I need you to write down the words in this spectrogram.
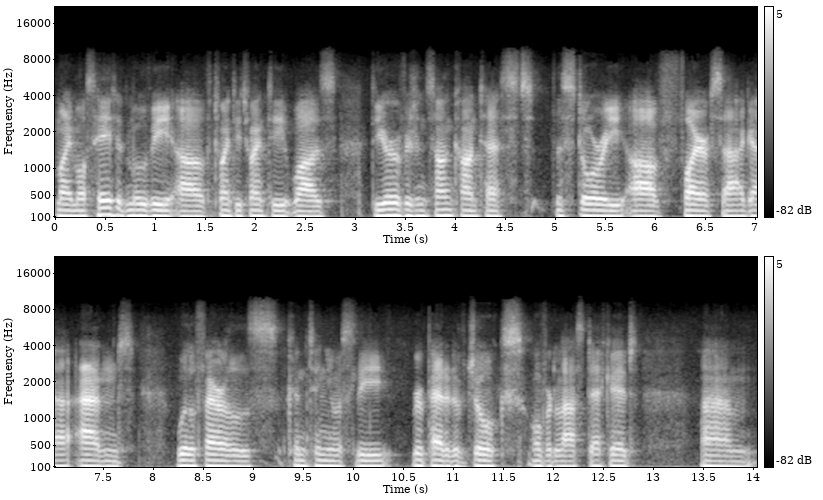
my most hated movie of 2020 was the Eurovision Song Contest, the story of Fire Saga and Will Ferrell's continuously repetitive jokes over the last decade. Um,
